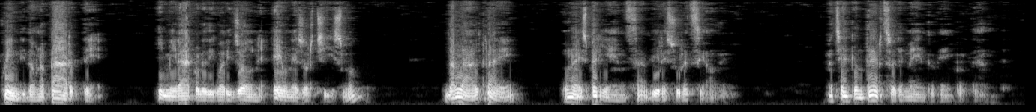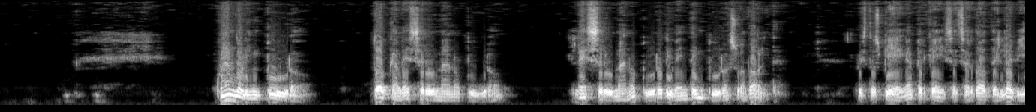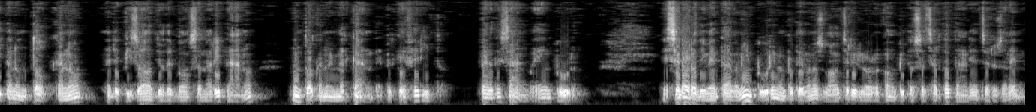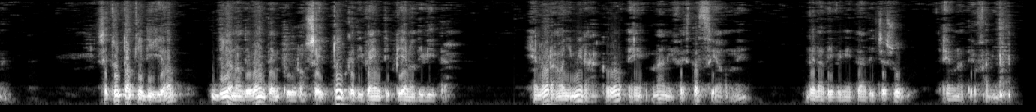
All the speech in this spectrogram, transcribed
Quindi da una parte il miracolo di guarigione è un esorcismo, dall'altra è un'esperienza di resurrezione. Ma c'è anche un terzo elemento che è importante. Quando l'impuro tocca l'essere umano puro, l'essere umano puro diventa impuro a sua volta. Questo spiega perché il sacerdote e il levita non toccano, nell'episodio del buon samaritano, non toccano il mercante perché è ferito, perde sangue, è impuro. E se loro diventavano impuri non potevano svolgere il loro compito sacerdotale a Gerusalemme. Se tu tocchi Dio, Dio non diventa impuro, sei tu che diventi pieno di vita. E allora ogni miracolo è manifestazione della divinità di Gesù, è una teofania.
